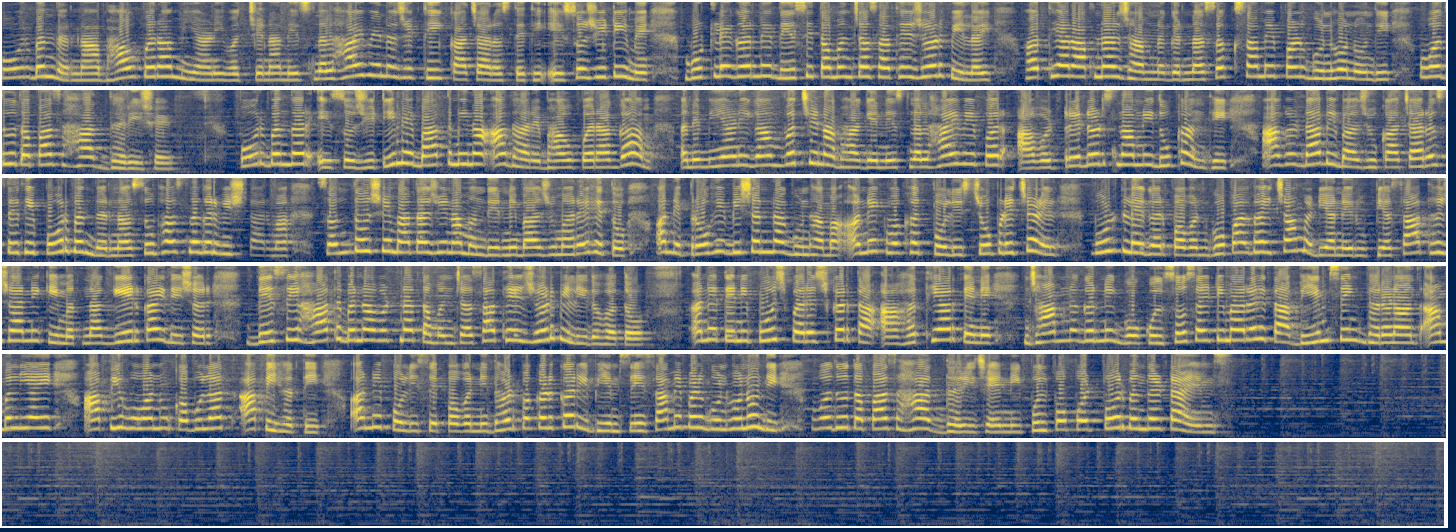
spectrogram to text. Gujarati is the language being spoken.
પોરબંદરના ભાવપરા મિયાણી વચ્ચેના નેશનલ હાઈવે નજીકથી કાચા રસ્તેથી એસઓજી ટીમે બુટલેગરને દેશી તમંચા સાથે ઝડપી લઈ હથિયાર આપનાર જામનગરના શખ્સ સામે પણ ગુન્હો નોંધી વધુ તપાસ હાથ ધરી છે. પોરબંદર એસઓજી ટીમે બાતમીના આધારે ભાવપરા ગામ અને મિયાણી ગામ વચ્ચેના ભાગે નેશનલ હાઈવે પર આવડ ટ્રેડર્સ નામની દુકાનથી આગળ ડાબી બાજુ કાચા રસ્તેથી પોરબંદરના સુભાષનગર વિસ્તારમાં સંતોષી માતાજીના મંદિરની બાજુમાં રહેતો અને પ્રોહિબિશનના ગુન્હામાં અનેક વખત પોલીસ ચોપડે ચડેલ બુટલેગર પવન ગોપાલભાઈ ચામડિયાને રૂપિયા સાત હજારની કિંમતના ગેરકાયદેસર દેશી હાથ બનાવટના તમંચા સાથે ઝડપી લીધો હતો અને તેની પૂછપરછ કરતા આ હથિયાર તેને જામનગરની ગોકુલ સોસાયટીમાં રહેતા ભીમસિંહ ધરણાંત આંબલિયાએ આપ્યું હોવાનું કબૂલાત આપી હતી અને પોલીસે પવનની ધરપકડ કરી ભીમસિંહ સામે પણ ગુન્હો નોંધી વધુ તપાસ હાથ ધરી છે. નિપુલ પોપટ, પોરબંદર ટાઈમ્સ.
